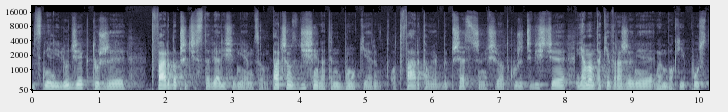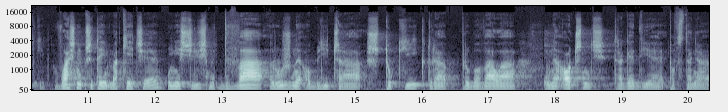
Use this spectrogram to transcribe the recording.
istnieli ludzie, którzy twardo przeciwstawiali się Niemcom. Patrząc dzisiaj na ten bunkier, otwartą jakby przestrzeń w środku, rzeczywiście ja mam takie wrażenie głębokiej pustki. Właśnie przy tej makiecie umieściliśmy dwa różne oblicza sztuki, która próbowała unaocznić tragedię powstania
